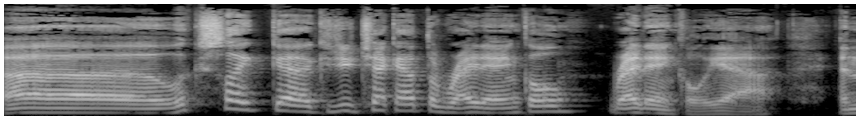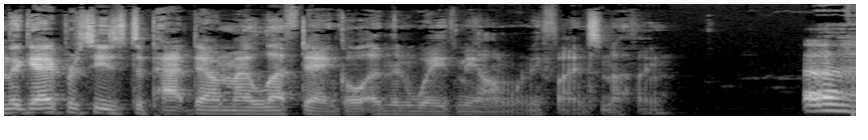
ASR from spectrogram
uh, looks like, uh, could you check out the right ankle? Right ankle, yeah. And the guy proceeds to pat down my left ankle and then wave me on when he finds nothing. Ugh.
